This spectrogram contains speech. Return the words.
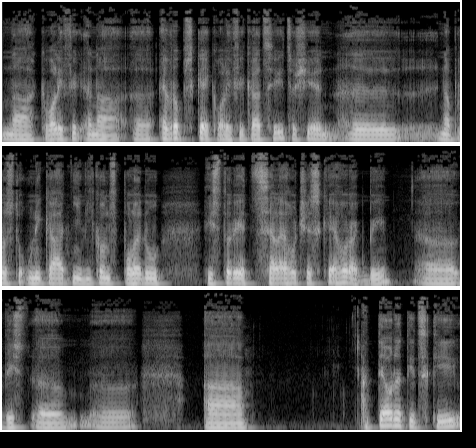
na, kvalifik- na eh, evropské kvalifikaci, což je eh, naprosto unikátní výkon z pohledu historie celého českého rugby. A teoreticky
